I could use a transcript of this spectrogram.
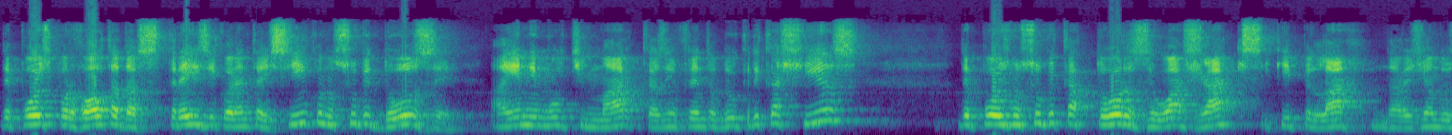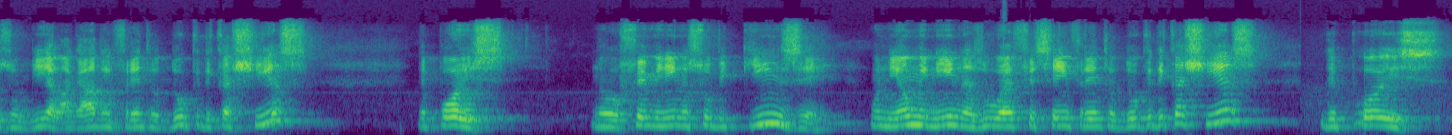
depois, por volta das 3h45, no Sub-12, a N Multimarcas enfrenta o Duque de Caxias. Depois, no Sub-14, o Ajax, equipe lá da região do Zumbi, alagado, enfrenta o Duque de Caxias. Depois, no feminino Sub-15, União Meninas, UFC enfrenta o Duque de Caxias. Depois,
